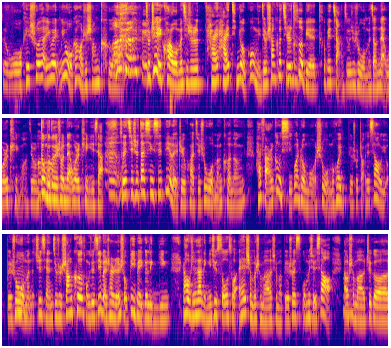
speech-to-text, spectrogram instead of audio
对我，我可以说一下，因为因为我刚好是商科，就这一块儿我们其实还还挺有共鸣。就是商科其实特别、特别讲究，就是我们叫 networking 嘛，就是动不动就说 networking 一下。所以其实，在信息壁垒这块，其实我们可能还反而更习惯这种模式。我们会比如说找一些校友，比如说我们的之前就是商科同学，基本上人手必备一个领英，然后我直接在领英去搜索，哎，什么什么什么，比如说我们学校，然后什么这个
